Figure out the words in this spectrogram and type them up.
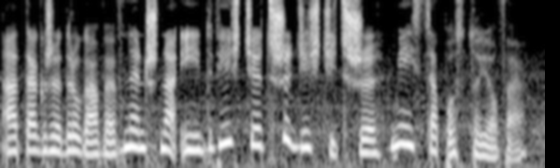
a także droga wewnętrzna i 233 miejsca postojowe.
